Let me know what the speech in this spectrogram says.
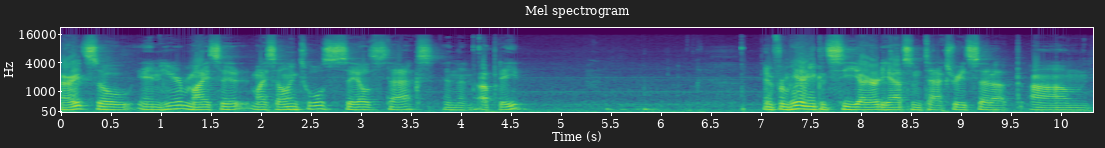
All right, so in here, my, my selling tools, sales tax, and then update. And from here, you can see I already have some tax rates set up. Um,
